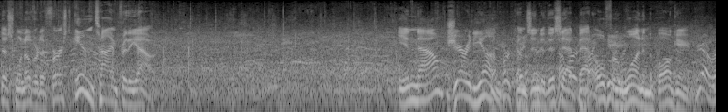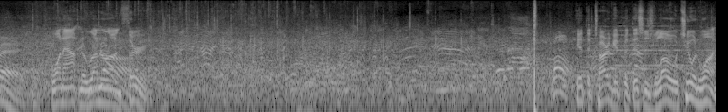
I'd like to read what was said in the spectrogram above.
this one over to first in time for the out. In now, Jared Young comes into this at bat 0 for 1 in the ball game. One out and a runner on third. Hit the target, but this is low, 2 and 1.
